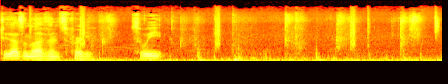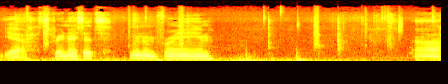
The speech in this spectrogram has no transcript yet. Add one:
2011. It's pretty sweet. Yeah, it's pretty nice. It's aluminum frame. Uh,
